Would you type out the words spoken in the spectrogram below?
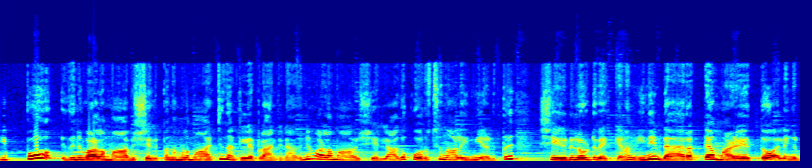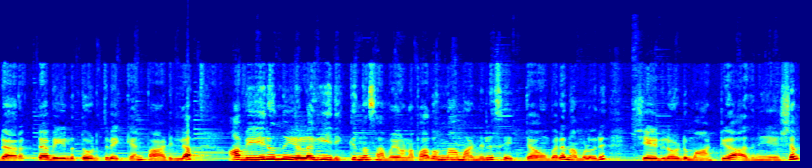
ഇപ്പോൾ ഇതിന് വളം ആവശ്യമില്ല. ഇപ്പം നമ്മൾ മാറ്റി നട്ടില്ലേ പ്ലാന്റിന്? അതിന് വളം ആവശ്യമില്ല. അത് കുറച്ച് നാൾ ഇനി എടുത്ത് ഷെയ്ഡിലോട്ട് വെക്കണം. ഇനി ഡയറക്റ്റാ മഴയത്തോ അല്ലെങ്കിൽ ഡയറക്റ്റാ വെയിലത്തോ എടുത്ത് വെക്കാൻ പാടില്ല. ആ വേരൊന്ന് ഇളകി ഇരിക്കുന്ന സമയമാണ്. അപ്പോൾ അതൊന്ന് ആ മണ്ണിൽ സെറ്റ് ആവും വരെ നമ്മളൊരു ഷെയ്ഡിലോട്ട് മാറ്റുക. അതിനുശേഷം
